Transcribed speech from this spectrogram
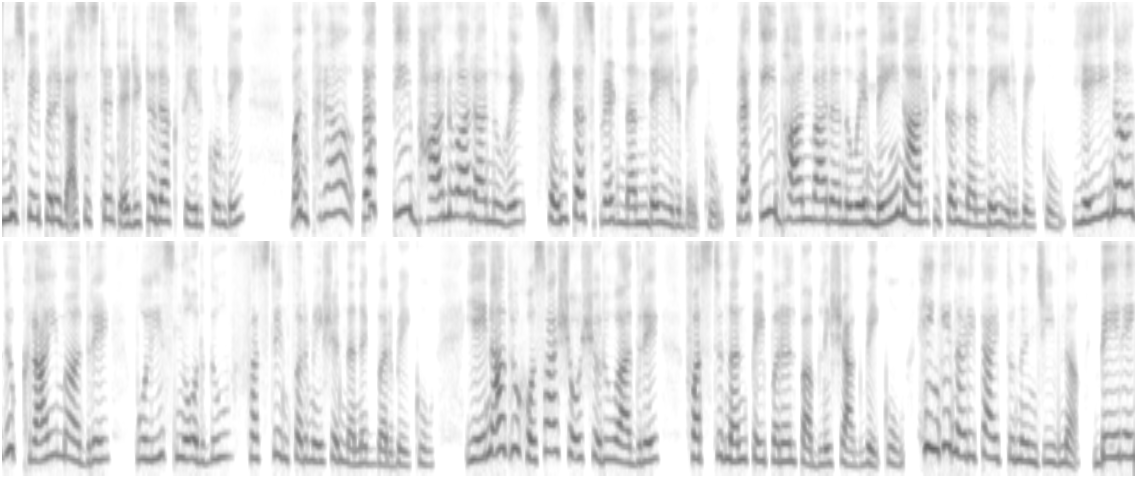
ನ್ಯೂಸ್ ಪೇಪರಿಗೆ ಅಸಿಸ್ಟೆಂಟ್ ಎಡಿಟರ್ ಆಗಿ ಸೇರ್ಕೊಂಡೆ. ಒಂಥರ ಪ್ರತಿ ಭಾನುವಾರನುವೆ ಸೆಂಟರ್ ಸ್ಪ್ರೆಡ್ ನಂದೇ ಇರಬೇಕು. ಪ್ರತಿ ಭಾನುವಾರನುವೆ ಮೇನ್ ಆರ್ಟಿಕಲ್ ನಂದೇ ಇರಬೇಕು. ಏನಾದ್ರೂ ಕ್ರೈಮ್ ಆದ್ರೆ ಪೊಲೀಸ್ನೋರ್ದು ಫಸ್ಟ್ ಇನ್ಫಾರ್ಮೇಶನ್ ನನಗೆ ಬರಬೇಕು. ಏನಾದ್ರೂ ಹೊಸ ಶೋ ಶುರು ಆದ್ರೆ ಫಸ್ಟ್ ನನ್ ಪೇಪರಲ್ಲಿ ಪಬ್ಲಿಷ್ ಆಗ್ಬೇಕು. ಹಿಂಗೆ ನಡೀತಾ ಇತ್ತು ನನ್ ಜೀವನ. ಬೇರೆ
